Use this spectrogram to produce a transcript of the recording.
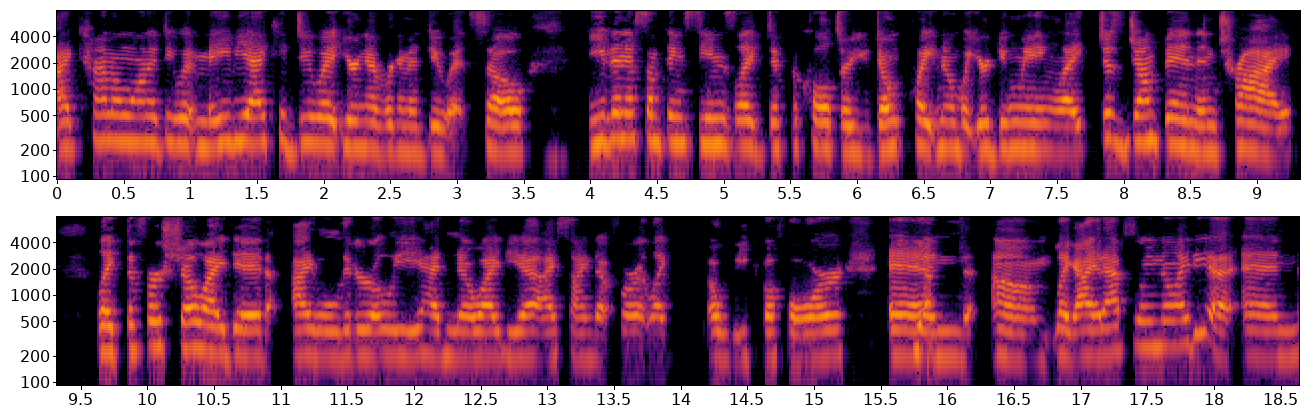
i kind of want to do it. Maybe i could do it you're never going to do it. So even if something seems like difficult or you don't quite know what you're doing like just jump in and try. Like the first show i did i literally had no idea i signed up for it like a week before. And yeah. um like i had absolutely no idea. And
